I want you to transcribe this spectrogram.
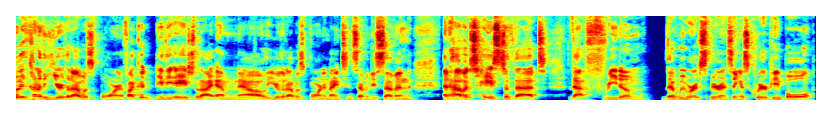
really kind of the year that I was born. If I could be the age that I am now, the year that I was born in 1977, and have a taste of that that freedom that we were experiencing as queer people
